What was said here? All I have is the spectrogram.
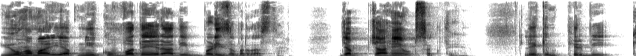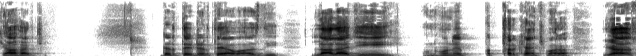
یوں ہماری اپنی قوت ارادی بڑی زبردست ہے، جب چاہیں اٹھ سکتے ہیں۔ لیکن پھر بھی کیا حرج ہے؟ ڈرتے ڈرتے آواز دی، لالا جی انہوں نے پتھر کھینچ مارا۔ یس۔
